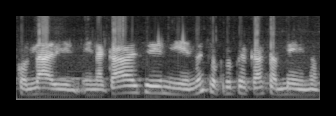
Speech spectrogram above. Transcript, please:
con nadie, en la calle ni en nuestra propia casa menos.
